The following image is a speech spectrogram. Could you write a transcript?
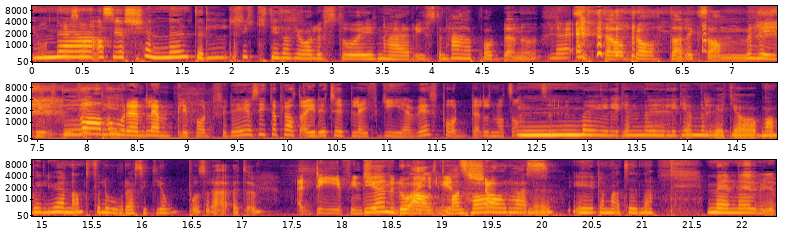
Nej, alltså jag känner inte riktigt att jag har lust att i den här, just den här podden och Nej. sitta och prata liksom hej vilt. Det- Vad det- vore en lämplig podd för dig att sitta och prata? Är det typ Leif GWs podd eller något sånt? Mm, möjligen, möjligen. Men du vet jag, man vill ju ändå inte förlora sitt jobb och sådär vet du. Nej, Det finns Det ju är inte ändå allt man har här nu i de här tiderna. Men eh,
